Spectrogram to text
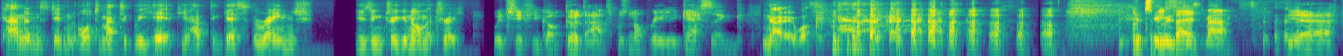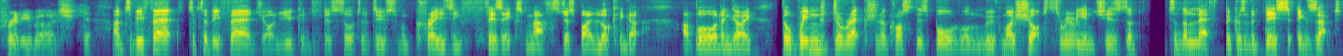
cannons didn't automatically hit. You had to guess the range using trigonometry. Which, if you got good at, was not really guessing. No, it wasn't. and to it be was fair, just maths. yeah, pretty much. Yeah. And to be fair, to, to be fair, John, you can just sort of do some crazy physics maths just by looking at a board and going, the wind direction across this board will move my shot three inches to, to the left because of this exact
